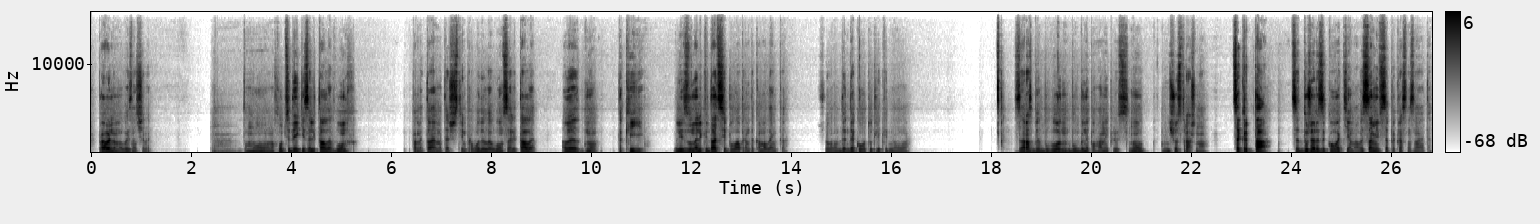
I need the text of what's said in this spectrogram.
Правильно ми визначили. Тому ну, хлопці деякі залітали в лонг. Пам'ятаю, ми теж стрім проводили, в лонг залітали. Але ну, такий зона ліквідації була прям така маленька. Що де- декого тут ліквіднуло. Зараз би було, був би непоганий плюс. Ну, нічого страшного. Це крипта. Це дуже ризикова тема. Ви самі все прекрасно знаєте.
